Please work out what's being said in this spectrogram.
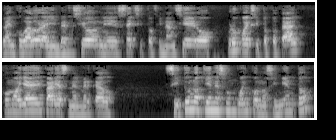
la incubadora de inversiones, éxito financiero, grupo éxito total, como ya hay varias en el mercado. Si tú no tienes un buen conocimiento,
